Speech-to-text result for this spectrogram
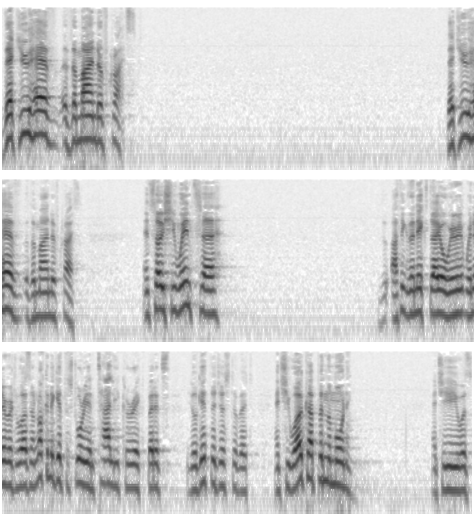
that you have the mind of Christ. That you have the mind of Christ. And so she went uh, I think the next day or whenever it was. I'm not going to get the story entirely correct, but it's, you'll get the gist of it. And she woke up in the morning and she was,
